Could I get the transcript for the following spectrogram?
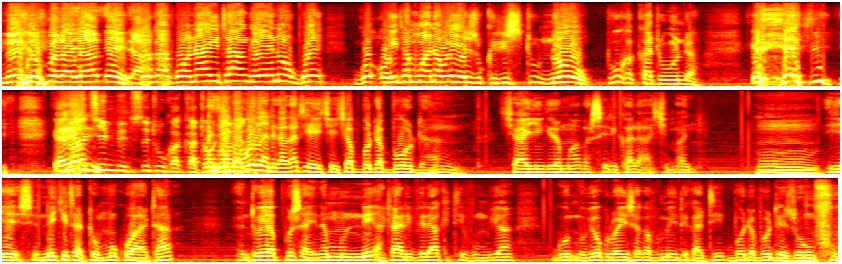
nedomola yazira gonaayitanga eno gwe gwe oyita mwana we yesu kristu? No. Tuuka katonda babuulira nti kakati ekyo ekya bodaboda Mm. kyayingiramu abaserikale akimanyi Mm. yes nekitatu omukwata ntoya pusa alina munne ate ali very active mu byokulwanyisa gavumenti kati bodaboda ezonfu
